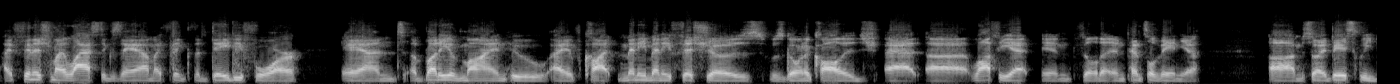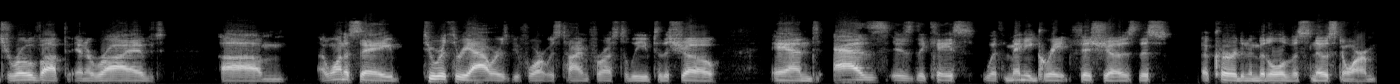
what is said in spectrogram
I finished my last exam, I think, the day before, and a buddy of mine who I've caught many, many Phish shows was going to college at uh, Lafayette in Philadelphia, in Pennsylvania. Um, so I basically drove up and arrived. Um, I want to say two or three hours before it was time for us to leave to the show. And as is the case with many great Phish shows, this occurred in the middle of a snowstorm.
